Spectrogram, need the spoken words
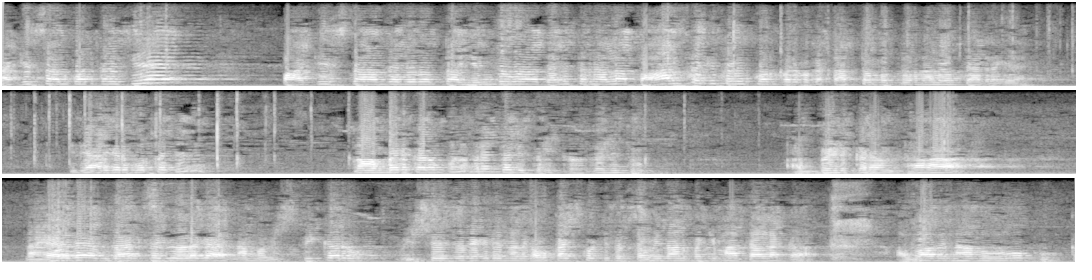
ಪಾಕಿಸ್ತಾನ ಕೊಟ್ಟು ಕಳಿಸಿ ಪಾಕಿಸ್ತಾನದಲ್ಲಿರುವಂತ ಹಿಂದೂಗಳ ದಲಿತನೆಲ್ಲ ಭಾರತಕ್ಕೆ ತೆಗೆದುಕೊಂಡು ಬರ್ಬೇಕಂತ ಹತ್ತೊಂಬತ್ತು ನೂರ ನಲವತ್ತೆರಡರಾಗ. ಇದು ಯಾರಿಗಾರು ಗೊತ್ತೈತಿ? ನಾ ಅಂಬೇಡ್ಕರ್ ಅನ್ಕೊಂಡ್ರೆ ದಲಿತರು ಇದ್ರು ದಲಿತರು. ಅಂಬೇಡ್ಕರ್ ಅಂತಹ, ನಾ ಹೇಳಿದೆ ವಿಧಾನಸಭೆ ಒಳಗ ನಮ್ಮ ಸ್ಪೀಕರ್ ವಿಶ್ವೇಶ್ವರ ಹೆಗಡೆ ನನಗೆ ಅವಕಾಶ ಕೊಟ್ಟಿದ್ರು ಸಂವಿಧಾನ ಬಗ್ಗೆ ಮಾತಾಡ್ಲಕ್ಕ. ಅವಾಗ ನಾನು ಬುಕ್ಕ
